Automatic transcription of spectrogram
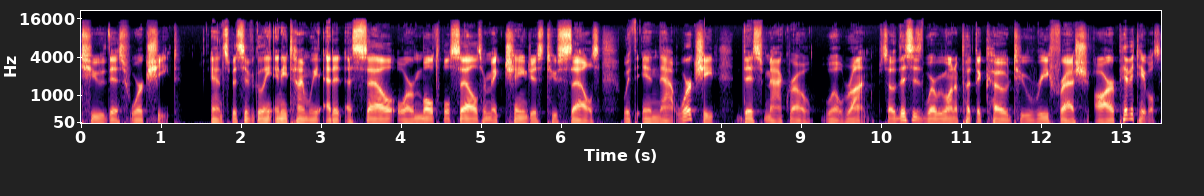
to this worksheet. And specifically, anytime we edit a cell or multiple cells or make changes to cells within that worksheet, this macro will run. So this is where we want to put the code to refresh our pivot tables.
